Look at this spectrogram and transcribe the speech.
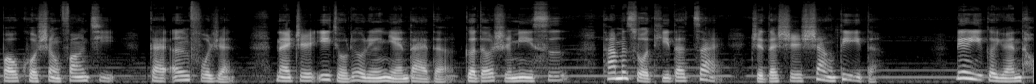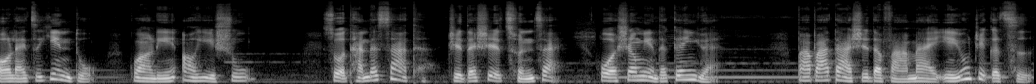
包括圣方济、盖恩夫人，乃至1960年代的葛德史密斯，他们所提的“在”指的是上帝的。另一个源头来自印度《广林奥义书》所谈的“萨特”，指的是存在或生命的根源。巴巴大师的法脉也用这个词。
